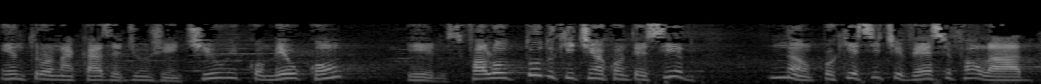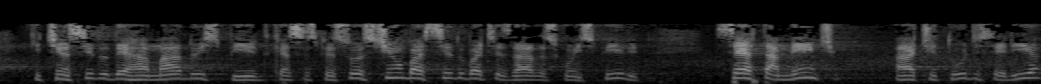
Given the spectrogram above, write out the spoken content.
entrou na casa de um gentil e comeu com eles. Falou tudo o que tinha acontecido? Não, porque se tivesse falado que tinha sido derramado o Espírito, que essas pessoas tinham sido batizadas com o Espírito, certamente a atitude seria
